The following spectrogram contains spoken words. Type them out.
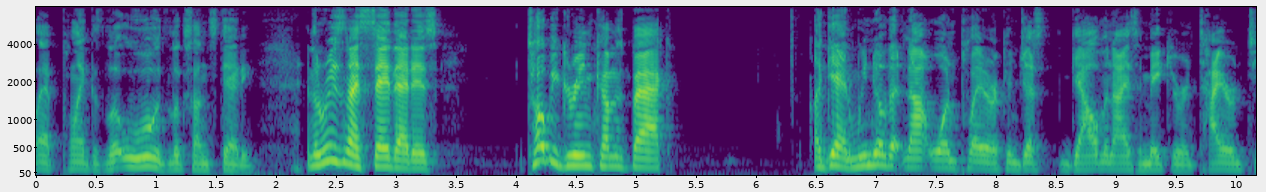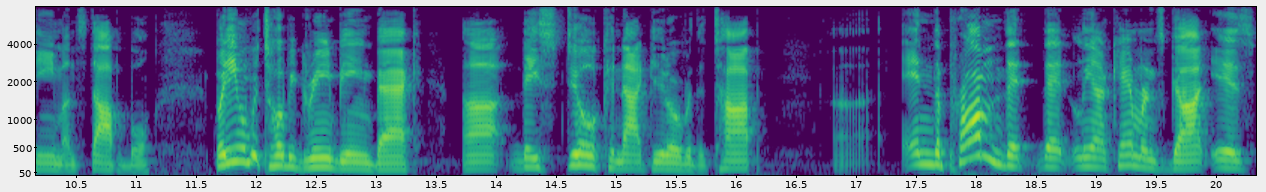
that plank is ooh, it looks unsteady. And the reason I say that is Toby Greene comes back. Again, we know that not one player can just galvanize and make your entire team unstoppable. But even with Toby Greene being back, uh, they still could not get over the top. Uh, and the problem that that Leon Cameron's got is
